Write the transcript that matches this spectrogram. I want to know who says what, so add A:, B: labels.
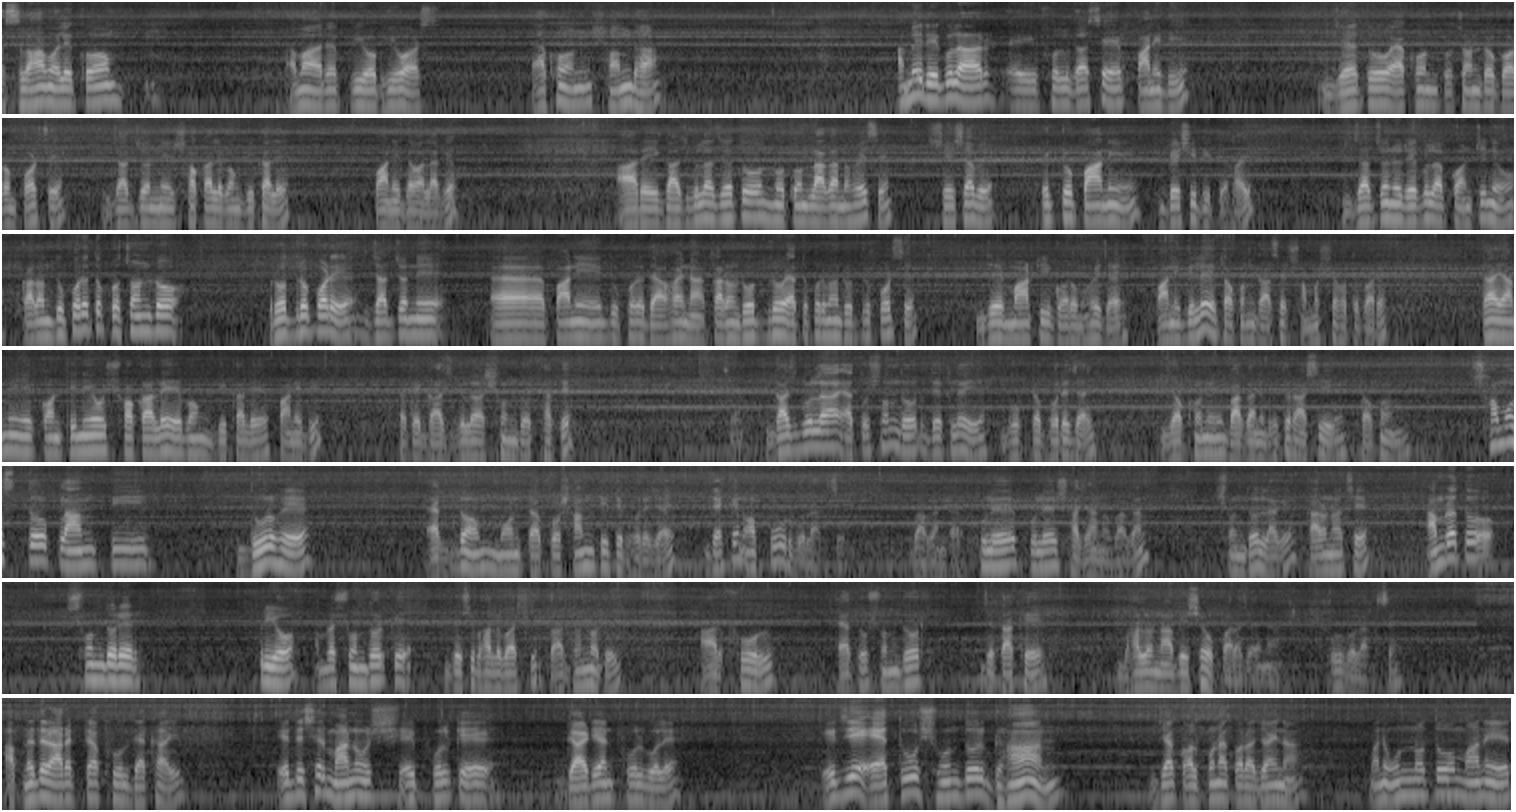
A: আসসালামু আলাইকুম। আমার প্রিয় ভিউয়ার্স এখন সন্ধ্যা। আমি রেগুলার এই ফুল গাছে পানি দিই, যেহেতু এখন প্রচণ্ড গরম পড়ছে, যার জন্যে সকাল এবং বিকালে পানি দেওয়া লাগে। আর এই গাছগুলো যেহেতু নতুন লাগানো হয়েছে, সেই হিসাবে একটু পানি বেশি দিতে হয়। যার জন্য রেগুলার কন্টিনিউ কারণ দুপুরে তো প্রচণ্ড রৌদ্র পড়ে, যার জন্যে পানি দুপুরে দেওয়া হয় না। কারণ রৌদ্র, এত পরিমাণ রৌদ্র পড়ছে যে মাটি গরম হয়ে যায়। পানি দিলে তখন গাছের সমস্যা হতে পারে। তাই আমি কন্টিনিউ সকালে এবং বিকালে পানি দিই তাতে গাছগুলা সুন্দর থাকে। গাছগুলা এত সুন্দর দেখলে বুকটা ভরে যায়। যখনই বাগানের ভেতর আসি, তখন সমস্ত ক্লান্তি দূর হয়ে একদম মনটা প্রশান্তিতে ভরে যায়। দেখেন অপূর্ব লাগছে বাগানটা। ফুলে ফুলে সাজানো বাগান। সুন্দর লাগে। কারণ আছে, আমরা তো সুন্দরের প্রিয়, আমরা সুন্দরকে বেশি ভালোবাসি, প্রাধান্য দিই। আর ফুল এত সুন্দর যে তাকে ভালো না বেসেও পারা যায় না। পূর্ব লাগছে। আপনাদের আর একটা ফুল দেখাই। এদেশের মানুষ এই ফুলকে গার্ডিয়ান ফুল বলে। এই যে এত সুন্দর ঘ্রাণ যা কল্পনা করা যায় না। মানে উন্নত মানের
